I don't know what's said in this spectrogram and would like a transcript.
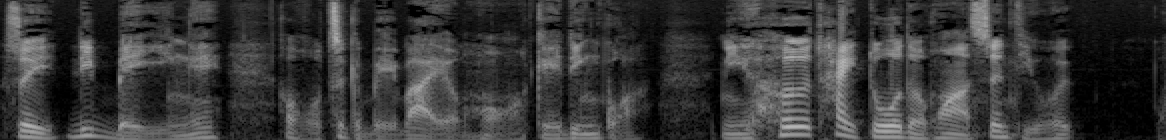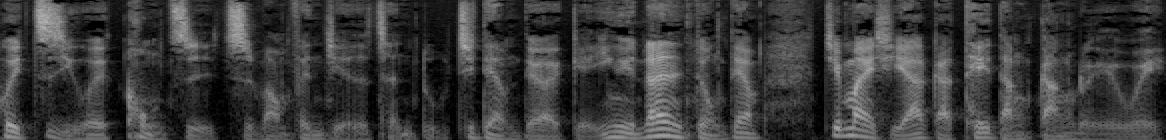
所以你没应该哦，这个没办哦，吼，给丁寡，你喝太多的话，身体会。会自己会控制脂肪分解的程度，这点都要给，因为那种点静脉血压给推档降了一位，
